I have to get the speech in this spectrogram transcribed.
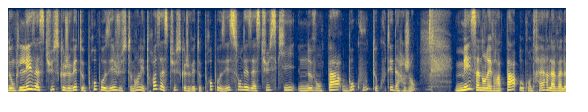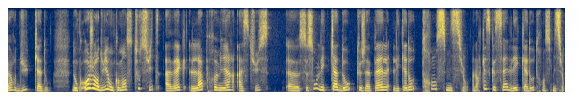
Donc les astuces que je vais te proposer, justement, les trois astuces que je vais te proposer sont des astuces qui ne vont pas beaucoup te coûter d'argent mais ça n'enlèvera pas au contraire la valeur du cadeau. Donc aujourd'hui, on commence tout de suite avec la première astuce. Euh, ce sont les cadeaux que j'appelle les cadeaux transmission. Alors qu'est-ce que c'est les cadeaux transmission?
